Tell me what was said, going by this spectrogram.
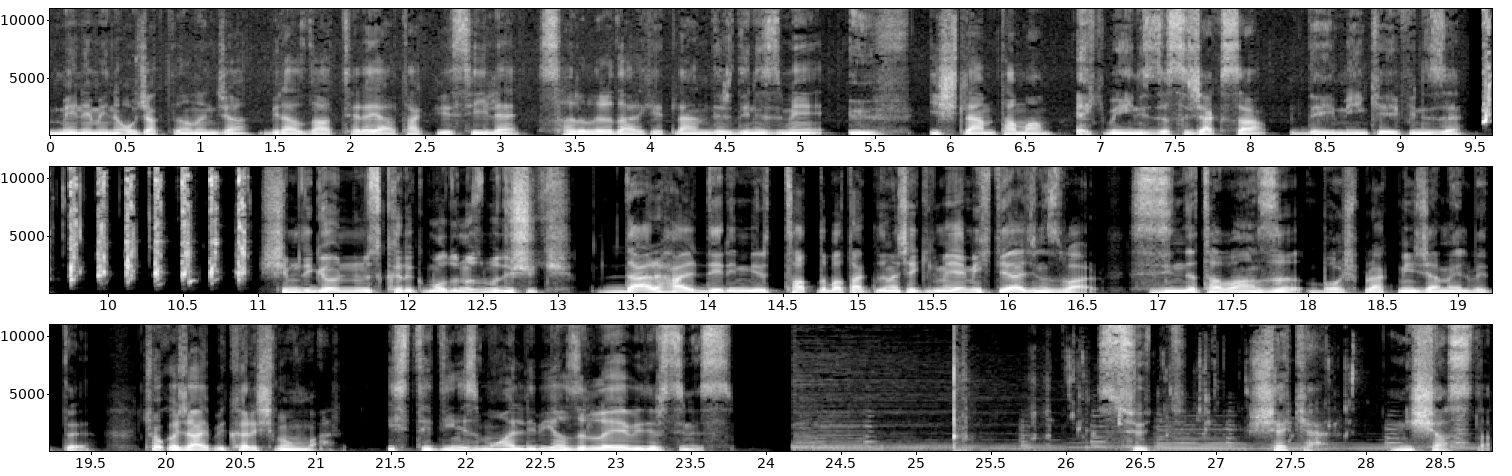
Menemeni ocaktan alınca biraz daha tereyağı takviyesiyle sarıları da hareketlendirdiniz mi? Üf işlem tamam. Ekmeğiniz de sıcaksa değmeyin keyfinize. Şimdi gönlünüz kırık modunuz mu düşük? Derhal derin bir tatlı bataklığına çekilmeye mi ihtiyacınız var? Sizin de tabağınızı boş bırakmayacağım elbette. Çok acayip bir karışımım var. İstediğiniz muhallebi hazırlayabilirsiniz. Süt, şeker, nişasta,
